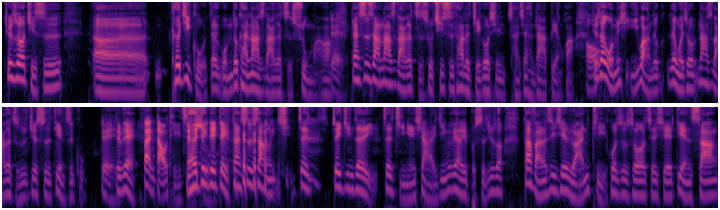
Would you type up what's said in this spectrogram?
就是说其实。呃，科技股，这我们都看纳斯达克指数嘛，啊，对。但事实上，纳斯达克指数其实它的结构性产生很大的变化，就是我们以往都认为说纳斯达克指数就是电子股。对，对不对？半导体指数，哎，对对对。但事实上，这最近这这几年下来，已经越来越不是，就是说，它反而是一些软体，或者是说这些电商，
